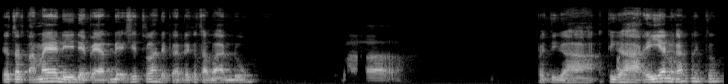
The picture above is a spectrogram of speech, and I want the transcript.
ya terutama ya di DPRD sih itulah DPRD Kota Bandung. Uh, tiga tiga harian kan itu.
